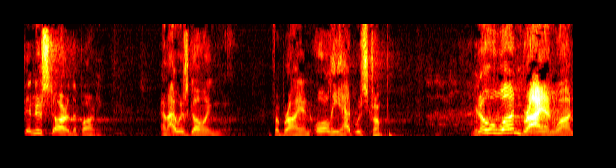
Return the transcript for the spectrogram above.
their new star in the party. And I was going for Brian. All he had was Trump. You know who won? Brian won.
